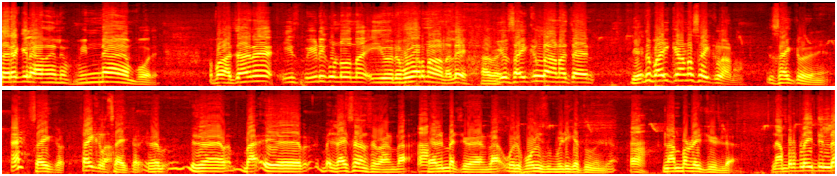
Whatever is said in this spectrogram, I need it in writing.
തിരക്കിലാണേലും മിന്നായം പോലെ. അപ്പൊ അച്ചാനെ ഈ സ്പീഡിൽ കൊണ്ടുവന്ന ഈ ഒരു ഉപകരണമാണ് അല്ലേ ഈ ഒരു സൈക്കിളിലാണ് അച്ചാൻ ഇത് ബൈക്കാണോ സൈക്കിളാണോ? ഇത് സൈക്കിൾ തന്നെ. സൈക്കിൾ. സൈക്കിൾ? സൈക്കിൾ ലൈസൻസ് വേണ്ട ഹെൽമെറ്റ് വേണ്ട ഒരു പോലീസും പിടിക്കത്തുമില്ല നമ്പർ പ്ലേറ്റ് ഇല്ല. നമ്പർ പ്ലേറ്റ് ഇല്ല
